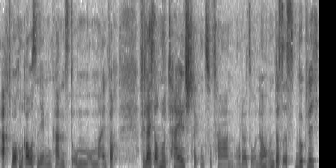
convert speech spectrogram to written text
acht Wochen rausnehmen kannst, um, um einfach vielleicht auch nur Teilstrecken zu fahren oder so. Ne? Und das ist wirklich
